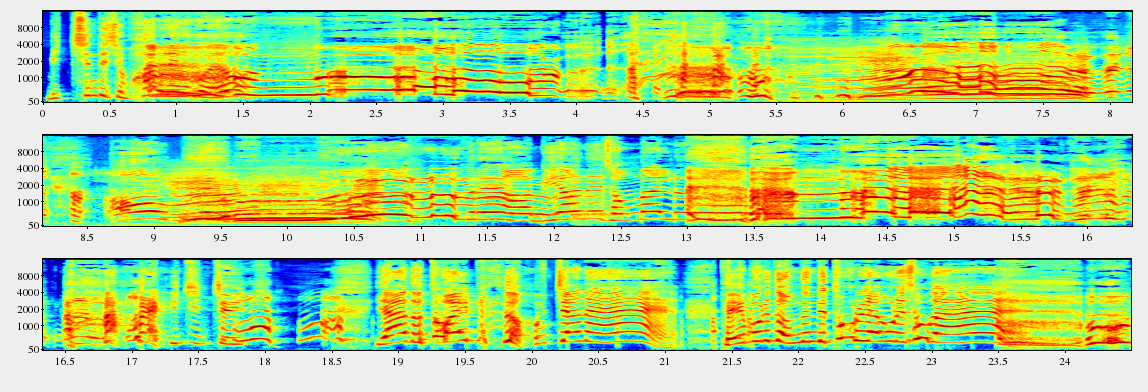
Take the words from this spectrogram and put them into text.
미친 듯이 화를 내는 거예요. 어, 왜? 그래요. 미안해, 정말로. 아이, 진짜. 야, 너 토할 필요 없잖아. 배부리도 없는데 토하려고 그래, 소가. 어,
